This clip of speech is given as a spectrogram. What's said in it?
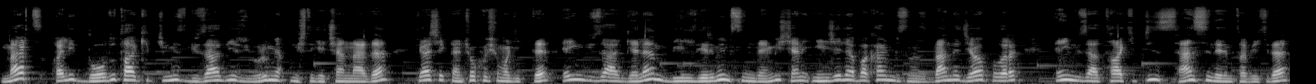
Mert Ali Doğdu takipçimiz güzel bir yorum yapmıştı geçenlerde. Gerçekten çok hoşuma gitti. En güzel gelen bildirimimsin demiş. Yani incele bakar mısınız? Ben de cevap olarak en güzel takipçin sensin dedim tabii ki de.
